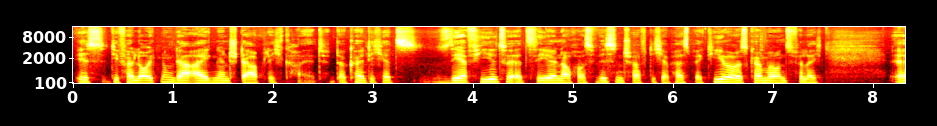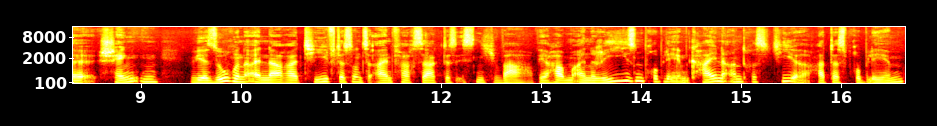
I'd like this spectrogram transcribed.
ist die Verleugnung der eigenen Sterblichkeit. Da könnte ich jetzt sehr viel zu erzählen, auch aus wissenschaftlicher Perspektive. aber Das können wir uns vielleicht äh, schenken. Wir suchen ein Narrativ, das uns einfach sagt, das ist nicht wahr. Wir haben ein Riesenproblem. Kein anderes Tier hat das Problem,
